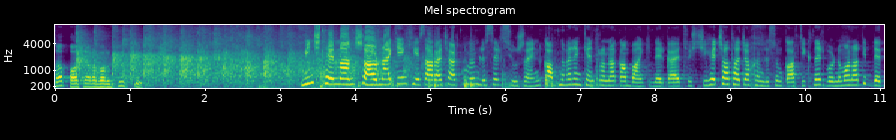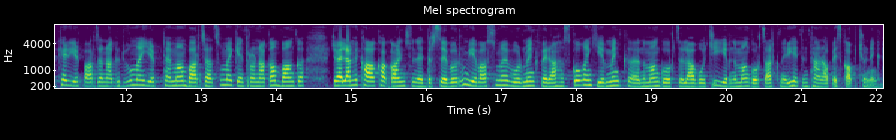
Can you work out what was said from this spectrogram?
Սա պատճառաբանություն չի։ Մինչ թեման շարունակենք, ես առաջարկում եմ լսել սյուժեն, կապնվել են կենտրոնական բանկի ներկայացուցչի հետ, շատ հաճախ եմ լսում կարծիքներ, որ նմանատիպ դեպքեր, երբ արձանագրվում են, երբ թեման բարձրացվում է, կենտրոնական բանկը ջայլամի քաղաքականություն է դրսևորում եւ ասում է, որ մենք վերահսկող ենք եւ մենք նման գործելավոճի եւ նման գործարքների հետ ընդհանրապես կապ չունենք։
